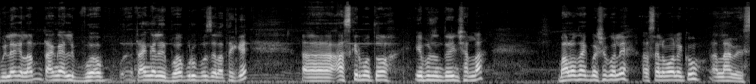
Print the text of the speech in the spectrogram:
ভুলে গেলাম, টাঙ্গাইল ভুয়া, টাঙ্গাইলের ভুয়াপুর উপজেলা থেকে। আজকের মতো এ পর্যন্ত, ইনশাল্লাহ। ভালো থাকবে সকলে, আসসালামু আলাইকুম, আল্লাহ হাফেজ।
